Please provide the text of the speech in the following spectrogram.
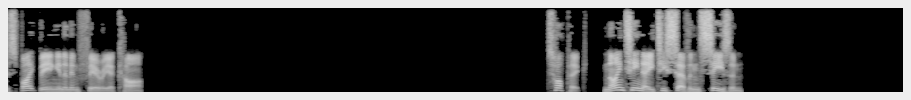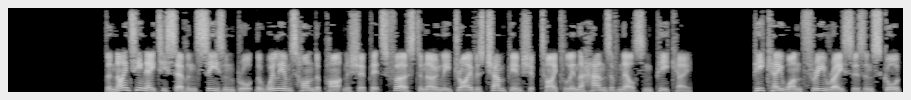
despite being in an inferior car. Topic 1987 season. The 1987 season brought the Williams-Honda partnership its first and only Drivers' Championship title in the hands of Nelson Piquet. Piquet won three races and scored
